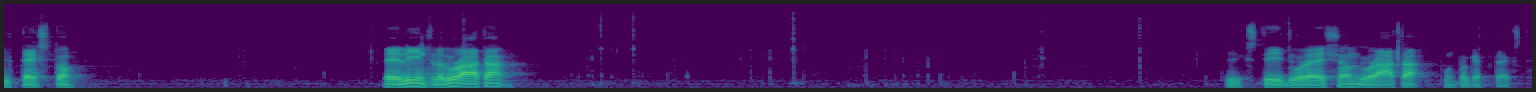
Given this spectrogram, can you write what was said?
il testo. E l'int la durata. Txt duration, durata.getText.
